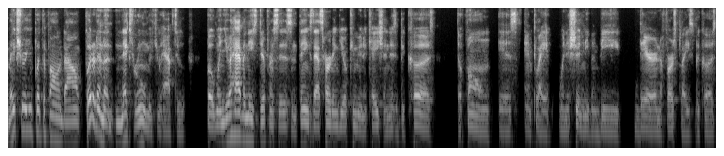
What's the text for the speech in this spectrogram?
make sure you put the phone down, put it in the next room if you have to. But when you're having these differences and things that's hurting your communication, is because the phone is in play when it shouldn't even be there in the first place because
